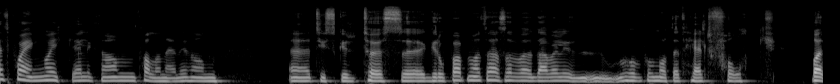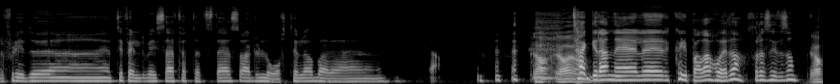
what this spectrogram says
et poeng å ikke liksom falle ned i sånn uh, tyskertøsgropa, på en måte. Altså, det er vel på en måte et helt folk Bare fordi du eh, tilfeldigvis er født et sted, så er det lov til å bare Ja, ja, ja. tagge deg ned eller klippe av deg håret, da, for å si det sånn. ja.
